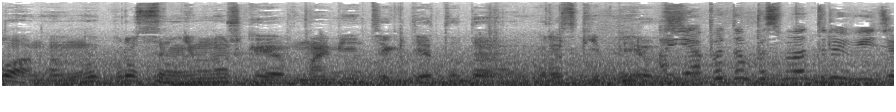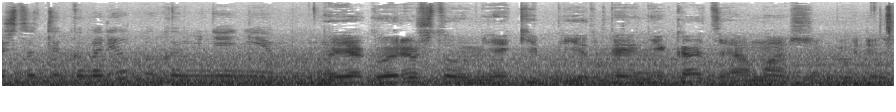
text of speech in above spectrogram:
ладно, ну просто немножко я в моменте где-то, да, раскипелся. А я потом посмотрю видео, что ты говорил, пока меня не было. Но я говорю, что у меня кипит. Теперь не Катя, а Маша будешь.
